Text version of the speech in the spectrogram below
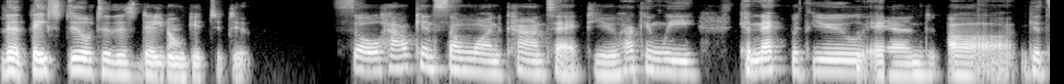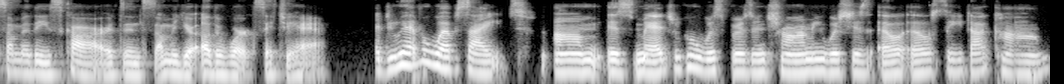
that they still to this day don't get to do. So, how can someone contact you? How can we connect with you and uh, get some of these cards and some of your other works that you have? I do have a website. Um, it's Magical Whispers and Charming, which is llc.com.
